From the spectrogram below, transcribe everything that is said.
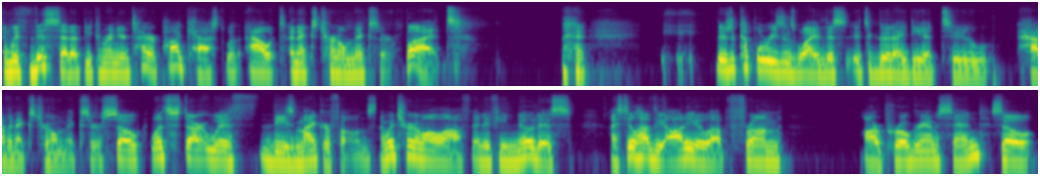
And with this setup, you can run your entire podcast without an external mixer. But there's a couple reasons why this it's a good idea to have an external mixer. So let's start with these microphones. I'm going to turn them all off. And if you notice, I still have the audio up from our program send. So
